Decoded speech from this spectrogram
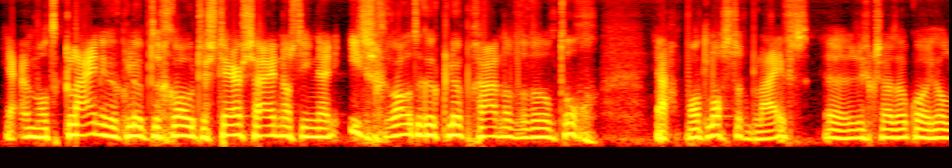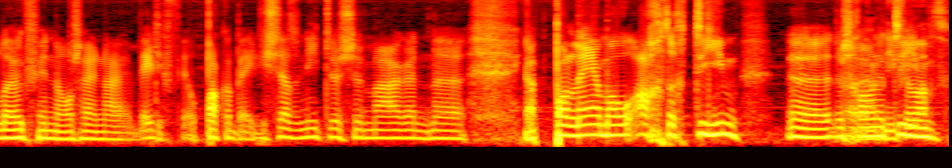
ja, een wat kleinere club de grote ster zijn, als die naar een iets grotere club gaan, dat het dan toch ja, wat lastig blijft. Eh, dus ik zou het ook wel heel leuk vinden als hij, nou, weet ik veel, pakken die staat er niet tussen, maar een eh, ja, Palermo-achtig team. Eh dus gewoon een team. verwacht.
